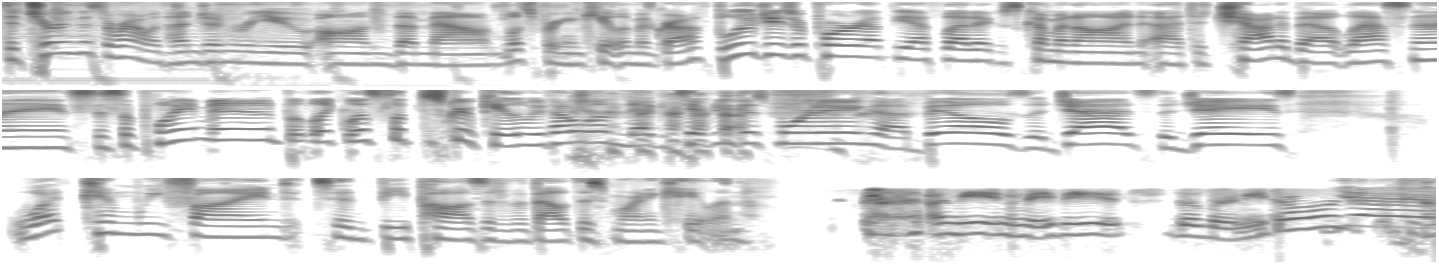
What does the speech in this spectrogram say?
to turn this around with Hyun-Jin Ryu on the mound. Let's bring in Kaitlyn McGrath, Blue Jays reporter at the Athletic, who's coming on uh, to chat about last night's disappointment. But like, let's flip the script, Kaitlyn. We've had a lot of negativity this morning. Uh, Bills, the Jets, the Jays. What can we find to be positive about this morning, Kaitlyn? I mean, maybe it's the Loonie Dog. Yeah,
